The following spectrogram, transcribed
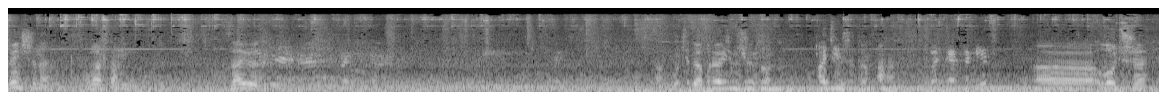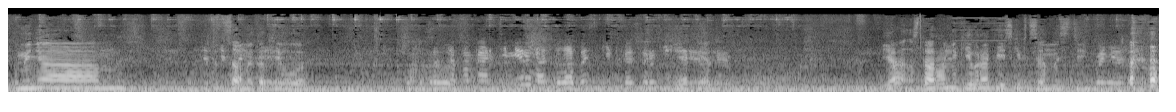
Женщина, вас там зовет. А, будьте добры, один жетон. Один жетон, ага. Вас карта МИР? А, лучше. У меня этот самый, как его. Просто по карте МИР у вас была бы скидка 44 Нет, нет. Я сторонник европейских ценностей. Понятно.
